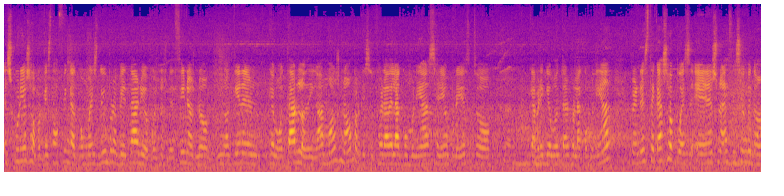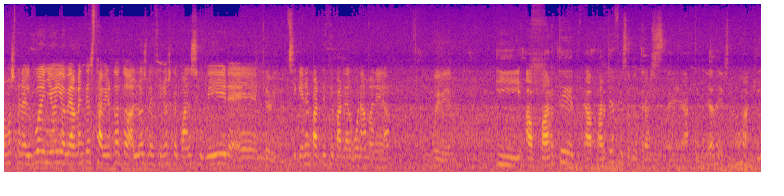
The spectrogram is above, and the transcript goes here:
es curioso porque esta finca, como es de un propietario, pues los vecinos no, no tienen que votarlo, digamos, ¿no? Porque si fuera de la comunidad sería un proyecto que habría que votar por la comunidad, pero en este caso pues eh, es una decisión que tomamos con el dueño y obviamente está abierto a todos los vecinos que puedan subir eh, si quieren participar de alguna manera. Muy bien. Y aparte, aparte haces otras eh, actividades, ¿no? Aquí,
